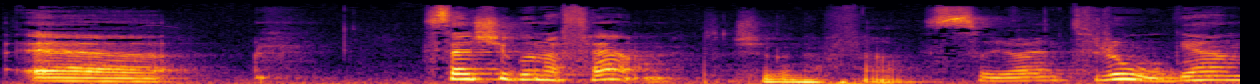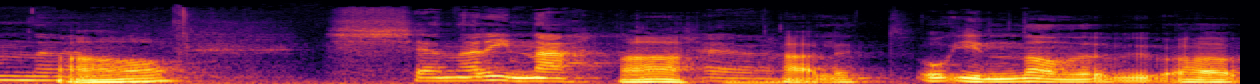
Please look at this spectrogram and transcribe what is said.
Eh, sen 2005. 2005. Så jag är en trogen eh, Ja, tjänarinna. ah, Eh, härligt. Och innan, eh, har-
